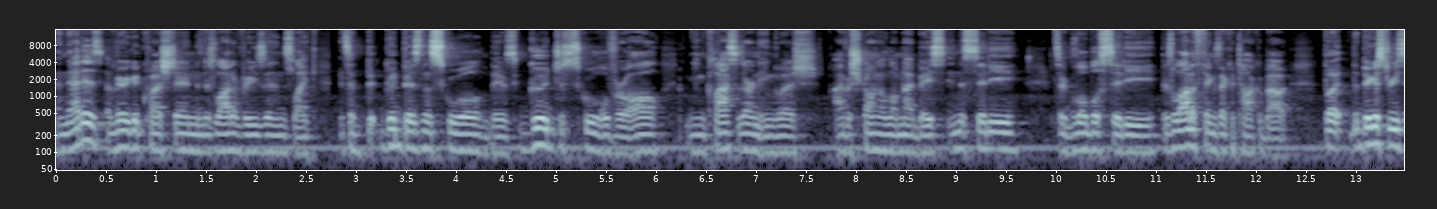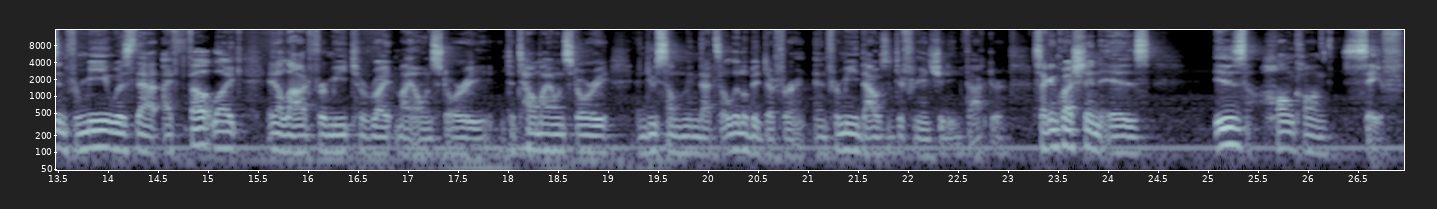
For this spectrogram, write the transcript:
And that is a very good question, and there's a lot of reasons. Like, it's a good business school, there's good just school overall. I mean, classes are in English. I have a strong alumni base in the city. It's a global city. There's a lot of things I could talk about. But the biggest reason for me was that I felt like it allowed for me to write my own story, to tell my own story, and do something that's a little bit different. And for me, that was a differentiating factor. Second question is Is Hong Kong safe?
